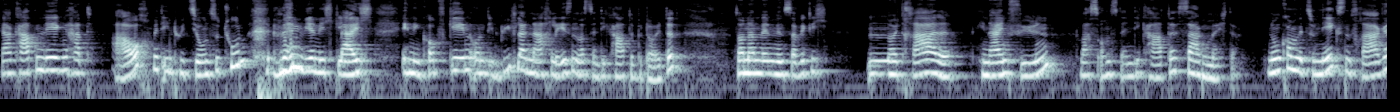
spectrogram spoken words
Ja, Karten legen hat auch mit Intuition zu tun, wenn wir nicht gleich in den Kopf gehen und im Büchlein nachlesen, was denn die Karte bedeutet, sondern wenn wir uns da wirklich neutral hineinfühlen, was uns denn die Karte sagen möchte. Nun kommen wir zur nächsten Frage.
